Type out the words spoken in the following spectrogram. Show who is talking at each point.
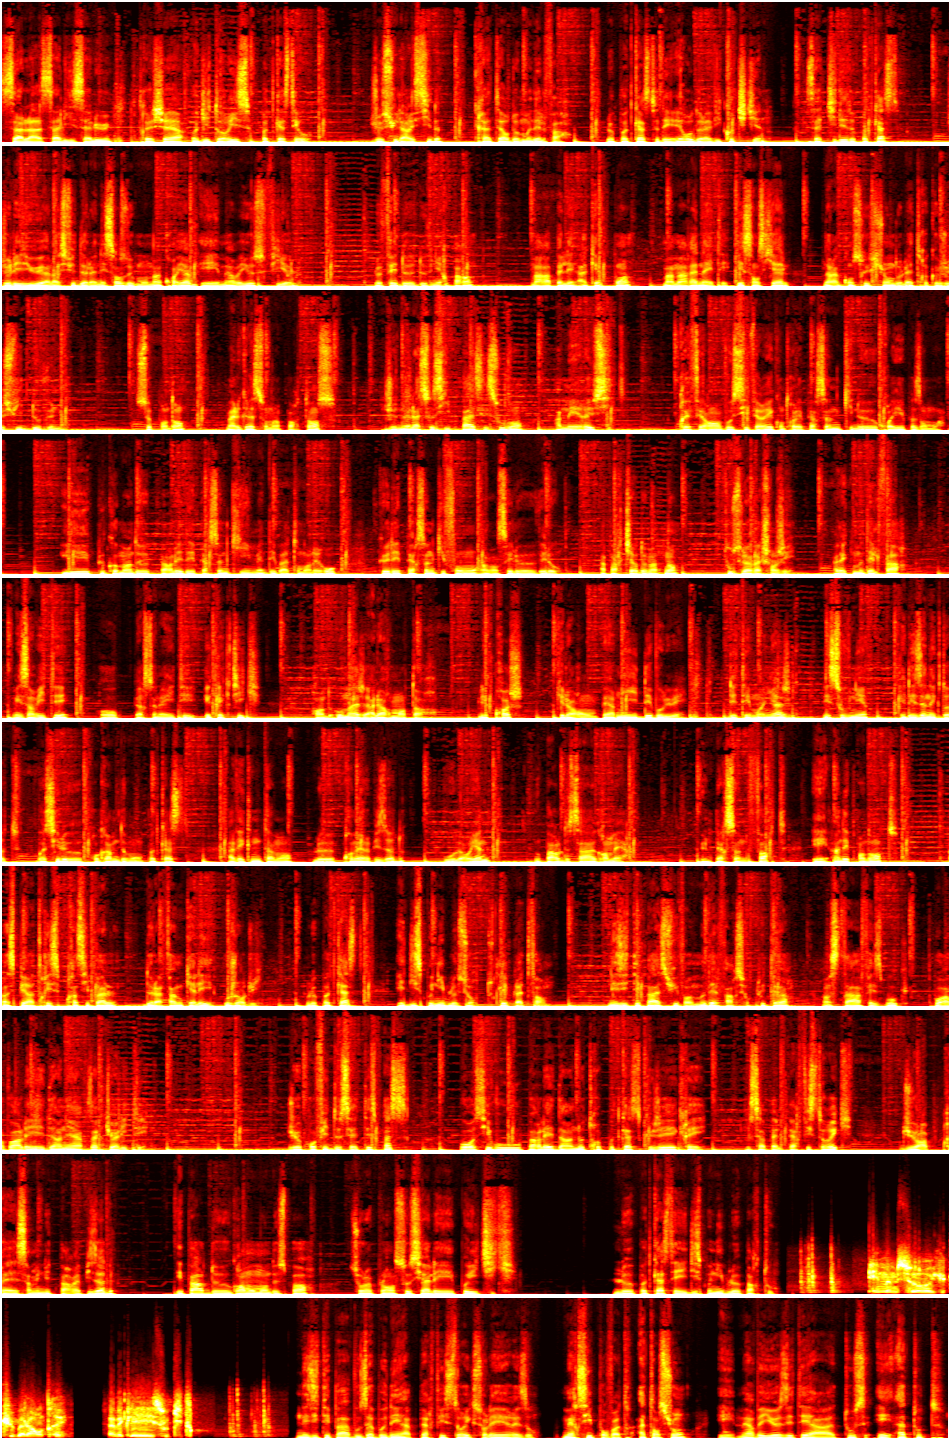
Speaker 1: Salah, sali, salut, très cher auditoris podcastéo. Je suis Laricide, créateur de Modèle Phare, le podcast des héros de la vie quotidienne. Cette idée de podcast, je l'ai eue à la suite de la naissance de mon incroyable et merveilleuse filleule. Le fait de devenir parrain m'a rappelé à quel point ma marraine a été essentielle dans la construction de l'être que je suis devenu. Cependant, malgré son importance, je ne l'associe pas assez souvent à mes réussites, préférant vociférer contre les personnes qui ne croyaient pas en moi il est plus commun de parler des personnes qui mettent des bâtons dans les roues que des personnes qui font avancer le vélo. À partir de maintenant, tout cela va changer. Avec Modèle Phare, mes invités, aux personnalités éclectiques, rendent hommage à leurs mentors, les proches qui leur ont permis d'évoluer. Des témoignages, des souvenirs et des anecdotes. Voici le programme de mon podcast, avec notamment le premier épisode où Lauriane nous parle de sa grand-mère. Une personne forte et indépendante inspiratrice principale de la femme qu'elle est aujourd'hui. Le podcast est disponible sur toutes les plateformes. N'hésitez pas à suivre Modèle Phare sur Twitter, Insta, Facebook pour avoir les dernières actualités. Je profite de cet espace pour aussi vous parler d'un autre podcast que j'ai créé. Il s'appelle Perf Historique, dure à peu près 5 minutes par épisode, et parle de grands moments de sport sur le plan social et politique. Le podcast est disponible partout.
Speaker 2: Et même sur YouTube à la rentrée avec les sous-titres.
Speaker 1: N'hésitez pas à vous abonner à Perf Historique sur les réseaux. Merci pour votre attention et merveilleux été à tous et à toutes.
